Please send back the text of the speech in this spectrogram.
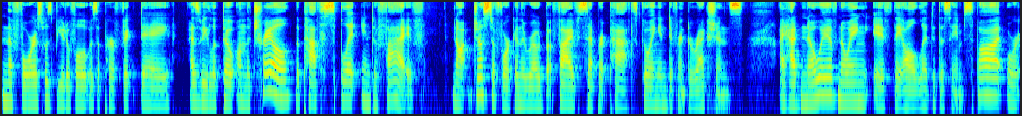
And the forest was beautiful. It was a perfect day. As we looked out on the trail, the path split into five not just a fork in the road, but five separate paths going in different directions. I had no way of knowing if they all led to the same spot or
